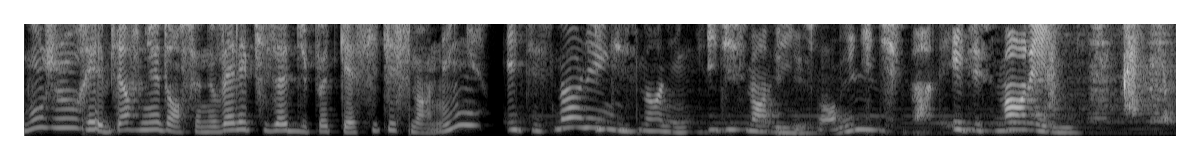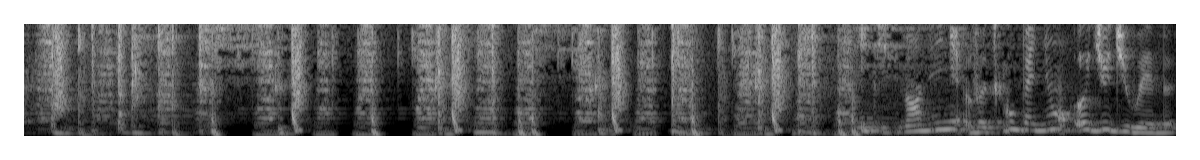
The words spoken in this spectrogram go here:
Bonjour et bienvenue dans ce nouvel épisode du podcast It is Morning. It is morning. It is morning. It is morning. It is morning. It is morning. It is morning. It is morning, votre compagnon audio du web.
